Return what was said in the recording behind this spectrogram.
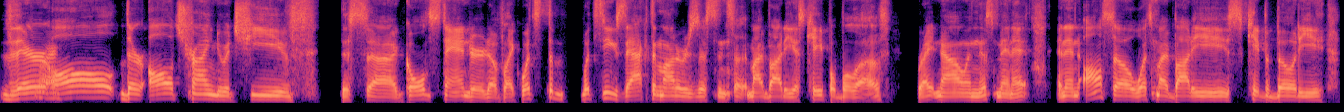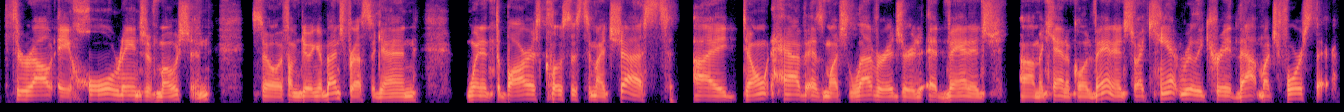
They're sure. all they're all trying to achieve this uh, gold standard of like what's the what's the exact amount of resistance that my body is capable of right now in this minute and then also what's my body's capability throughout a whole range of motion so if i'm doing a bench press again when it, the bar is closest to my chest, I don't have as much leverage or advantage, uh, mechanical advantage. So I can't really create that much force there.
